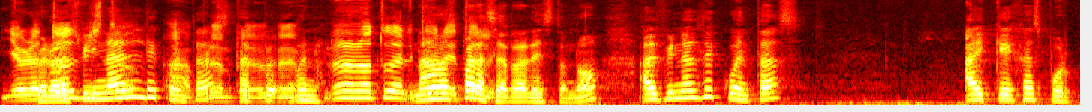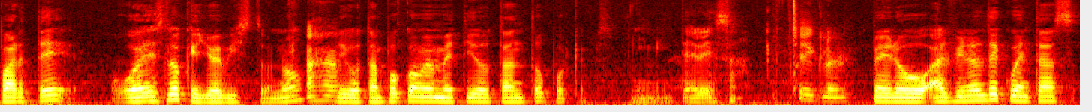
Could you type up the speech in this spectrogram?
Y ahora Pero ¿tú al has visto- final de Ah, cuentas- perdón, ah, perdón, per- perdón. bueno, no, no, no, tú dale, tú Nada más dale, para cerrar esto, ¿no? Al final de cuentas, hay quejas por parte, o es lo que yo he visto, ¿no? Ajá. Digo, tampoco me he metido tanto porque pues, ni me interesa. Sí, claro. Pero al final de cuentas,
